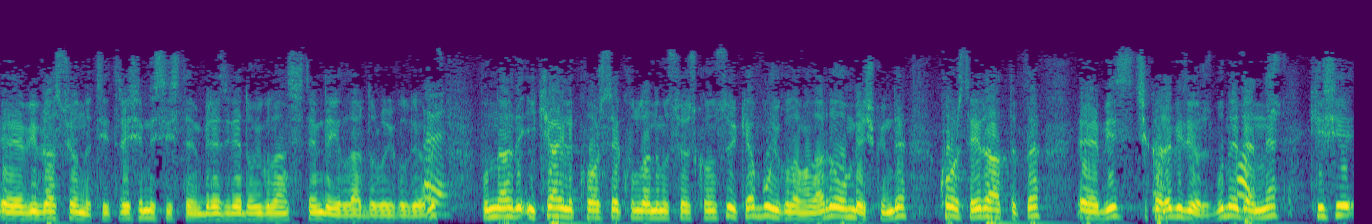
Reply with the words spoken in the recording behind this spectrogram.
e, vibrasyonlu, titreşimli sistemi, Brezilya'da uygulanan sistemi de yıllardır uyguluyoruz. Evet. Bunlarda iki aylık korse kullanımı söz konusuyken bu uygulamalarda 15 günde korseyi rahatlıkla e, biz çıkarabiliyoruz. Bu nedenle kişi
